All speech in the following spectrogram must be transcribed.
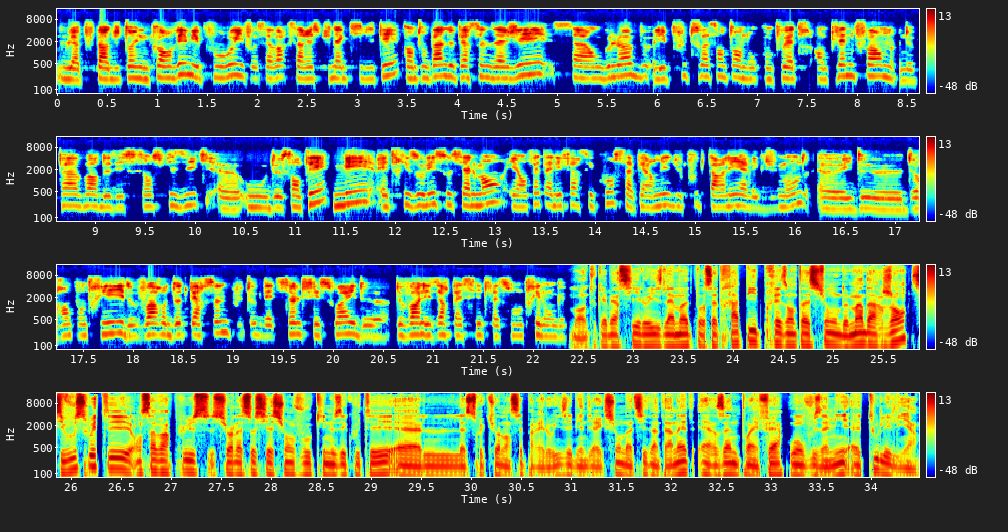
la plupart du temps une corvée, mais pour eux, il faut savoir que ça reste une activité. Quand on parle de personnes âgées, ça englobe les plus de 60 ans. Donc on peut être en pleine forme, ne pas avoir de déficience physique euh, ou de santé, mais être isolé socialement. Et en fait, aller faire ses courses, ça permet du coup de parler avec du monde euh, et de, rencontrer et de voir d'autres personnes plutôt que d'être seul chez soi et de, voir les heures passer de façon très longue. Bon, en tout cas, merci Héloïse Lamotte pour cette rapide présentation de Main d'Argent. Si vous souhaitez en savoir plus sur l'association, vous qui nous écoutez, euh, la structure lancée par Héloïse est bien direction notre site internet erzen.fr où on vous a mis euh, tous les liens.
